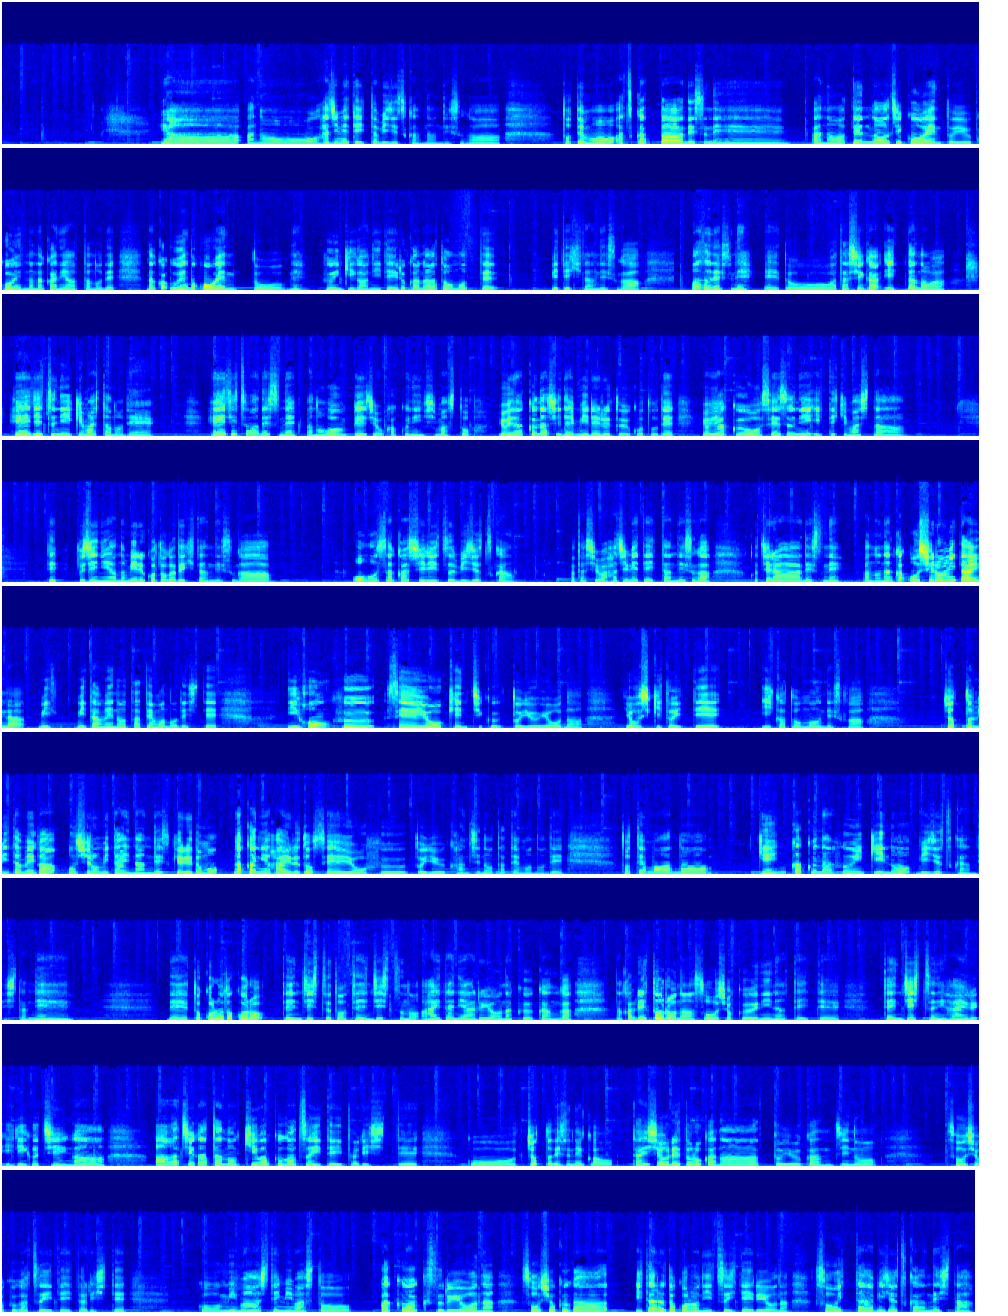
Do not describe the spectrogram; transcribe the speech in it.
いやーあのー、初めて行った美術館なんですがとても暑かったですね。あの天王寺公園という公園の中にあったのでなんか上野公園とね雰囲気が似ているかなと思って見てきたんですがまずですね、えーと、私が行ったのは平日に行きましたので平日はですねあのホームページを確認しますと予約なしで見れるということで予約をせずに行ってきましたで無事にあの見ることができたんですが大阪市立美術館私は初めて行ったんですがこちらですねあのなんかお城みたいな見た目の建物でして日本風西洋建築というような様式と言っていいかと思うんですがちょっと見た目がお城みたいなんですけれども中に入ると西洋風という感じの建物でとてもあの厳格な雰囲気の美術館でしたね。でところどころ展示室と展示室の間にあるような空間がなんかレトロな装飾になっていて展示室に入る入り口がアーチ型の木枠がついていたりしてこうちょっとですねこう大正レトロかなという感じの装飾がついていたりしてこう見回してみますとワクワクするような装飾が至る所についているようなそういった美術館でした。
